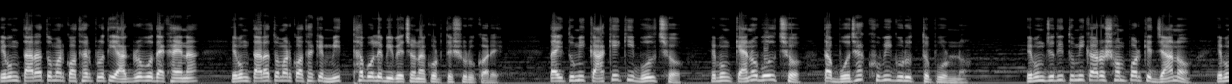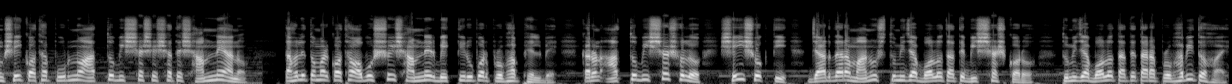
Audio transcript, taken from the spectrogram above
এবং তারা তোমার কথার প্রতি আগ্রহ দেখায় না, এবং তারা তোমার কথাকে মিথ্যা বলে বিবেচনা করতে শুরু করে। তাই তুমি কাকে কি বলছো এবং কেন বলছো তা বোঝা খুবই গুরুত্বপূর্ণ। এবং যদি তুমি কারও সম্পর্কে জানো এবং সেই কথা পূর্ণ আত্মবিশ্বাসের সাথে সামনে আনো, তাহলে তোমার কথা অবশ্যই সামনের ব্যক্তির উপর প্রভাব ফেলবে। কারণ আত্মবিশ্বাস হলো সেই শক্তি যার দ্বারা মানুষ তুমি যা বলো তাতে বিশ্বাস করো, তুমি যা বলো তাতে তারা প্রভাবিত হয়।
